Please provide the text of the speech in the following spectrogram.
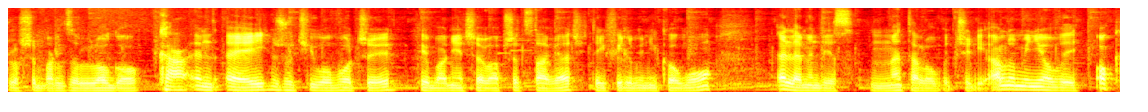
proszę bardzo, logo K&A rzuciło w oczy. Chyba nie trzeba przedstawiać tej firmy nikomu. Element jest metalowy, czyli aluminiowy. Ok,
